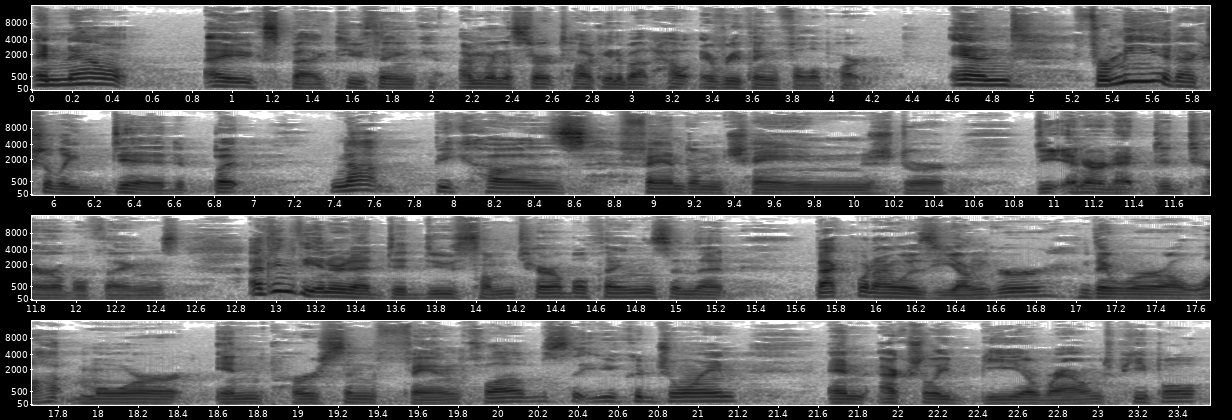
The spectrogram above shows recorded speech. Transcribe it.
And now I expect you think I'm going to start talking about how everything fell apart. And for me, it actually did, but not because fandom changed or the internet did terrible things. I think the internet did do some terrible things in that back when I was younger, there were a lot more in person fan clubs that you could join and actually be around people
